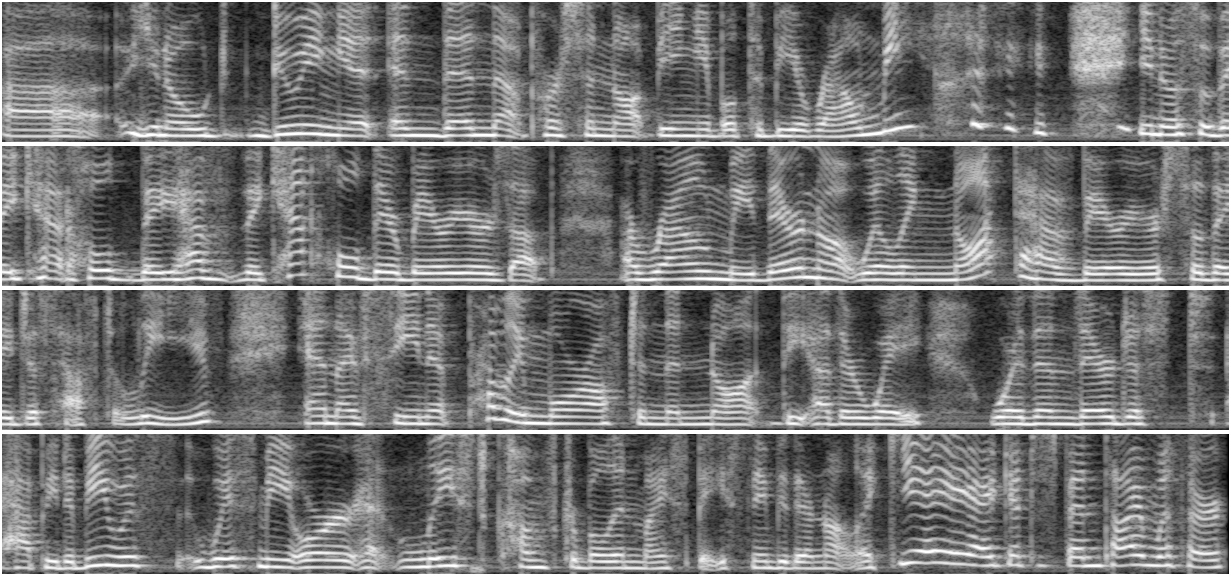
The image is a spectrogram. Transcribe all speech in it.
uh, you know, doing it and then that person not being able to be around me. you know, so they can't hold they have they can't hold their barriers up around me. They're not willing not to have barriers, so they just have to leave. And I've seen it probably more often than not the other way, where then they're just happy to be with with me or at least comfortable in my space. Maybe they're not like, "Yay, I get to spend time with her,"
